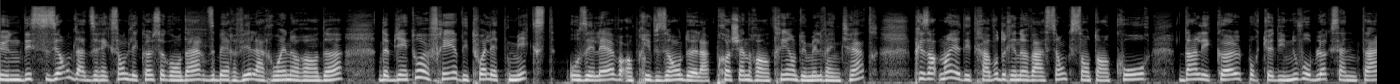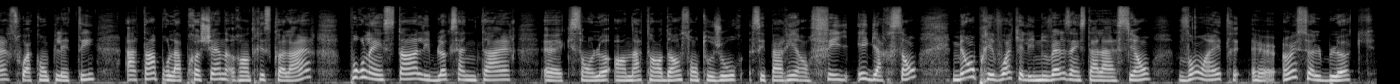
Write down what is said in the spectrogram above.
Une décision de la direction de l'école secondaire d'Iberville à Rouen-Noranda de bientôt offrir des toilettes mixtes aux élèves en prévision de la prochaine rentrée en 2024. Présentement, il y a des travaux de rénovation qui sont en cours dans l'école pour que des nouveaux blocs sanitaires soient complétés à temps pour la prochaine rentrée scolaire. Pour l'instant, les blocs sanitaires euh, qui sont là en attendant sont toujours séparés en filles et garçons, mais on prévoit que les nouvelles installations vont être euh, un seul bloc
